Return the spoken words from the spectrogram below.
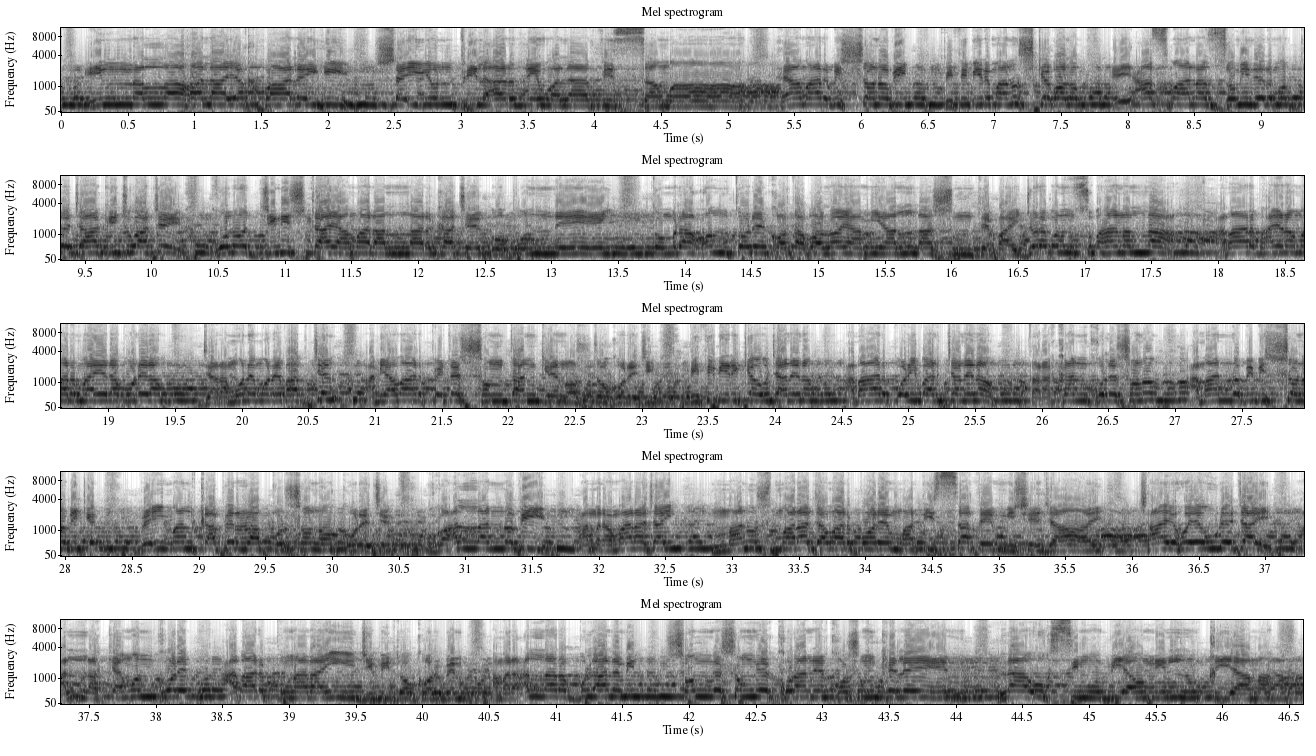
আমার আল্লাহর কাছে গোপন নেই। তোমরা অন্তরে কথা বলো, আমি আল্লাহ শুনতে পাই। জোরে বলুন, সুবহানাল্লাহ। আমার ভাইয়ের, আমার মায়েরা, বোনেরা, যারা মনে মনে ভাবছেন, আমি আমার পেটের সন্তানকে নষ্ট করেছি। পৃথিবীর কেউ জানে না, আমার পরিবার জানে না। তারা কান খুলে শোনো, আমার নবী বিশ্ব নবীকে বেঈমান কাফেররা প্রশ্ন করেছে। ও আল্লাহর নবী, আমরা মারা যাই, মানুষ মারা যাওয়ার পরে মাটির সাথে মিশে যায়, ছাই হয়ে উড়ে যায়। আল্লাহ কেমন করে আবার পুনরায় জীবিত করবেন? আমার আল্লাহ রাব্বুল আলামিন সঙ্গে সঙ্গে কোরআনে কসম খেলেন।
